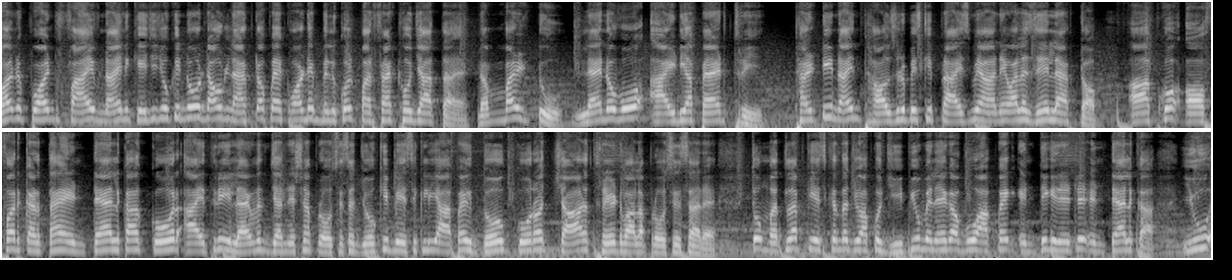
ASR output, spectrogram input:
1.59 केजी जो कि नो डाउट लैपटॉप के अकॉर्डिंग बिल्कुल परफेक्ट हो जाता है। Number two Lenovo IdeaPad three thirty nine thousand rupees की प्राइस में आने वाला जे लैपटॉप आपको ऑफ़र करता है इंटेल का core i three eleven generation processor जो कि बेसिकली आपका एक दो कोर और चार थ्रेड वाला प्रोसेसर है। तो मतलब कि इसके अंदर जो आपको जीपीयू मिलेगा, वो आपका एक इंटीग्रेटेड इंटेल का यू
